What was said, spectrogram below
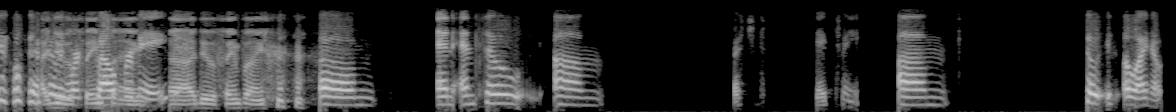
it I really do works well thing. for me. Uh, I do the same thing. um, and and so um, question escaped me. Um, so oh, I know.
